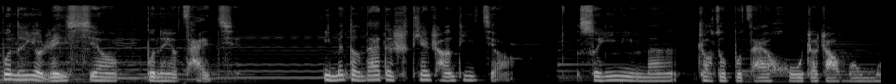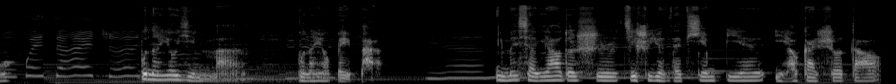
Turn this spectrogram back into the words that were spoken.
不能有人性，不能有才气。你们等待的是天长地久，所以你们装作不在乎，朝朝暮暮。不能有隐瞒，不能有背叛。你们想要的是，即使远在天边，也要感受到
